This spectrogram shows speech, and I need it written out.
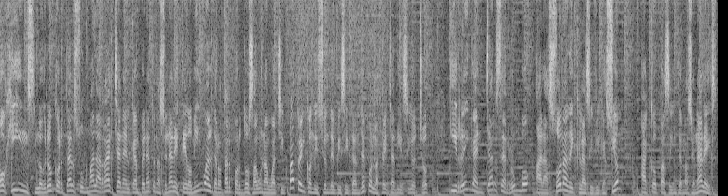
O'Higgins logró cortar su mala racha en el Campeonato Nacional este domingo al derrotar por 2 a 1 a Huachipato en condición de visitante por la fecha 18 y reengancharse rumbo a la zona de clasificación a Copas Internacionales.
